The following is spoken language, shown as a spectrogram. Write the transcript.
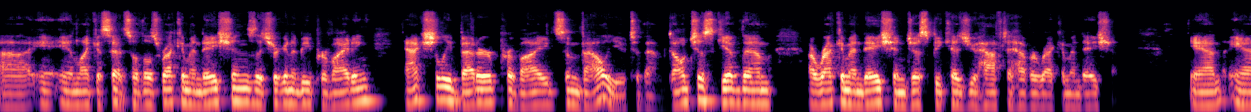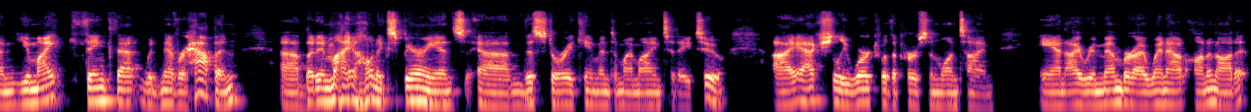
uh, and, and, like I said, so those recommendations that you're going to be providing actually better provide some value to them. Don't just give them a recommendation just because you have to have a recommendation. And and you might think that would never happen, uh, but in my own experience, um, this story came into my mind today too. I actually worked with a person one time, and I remember I went out on an audit.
